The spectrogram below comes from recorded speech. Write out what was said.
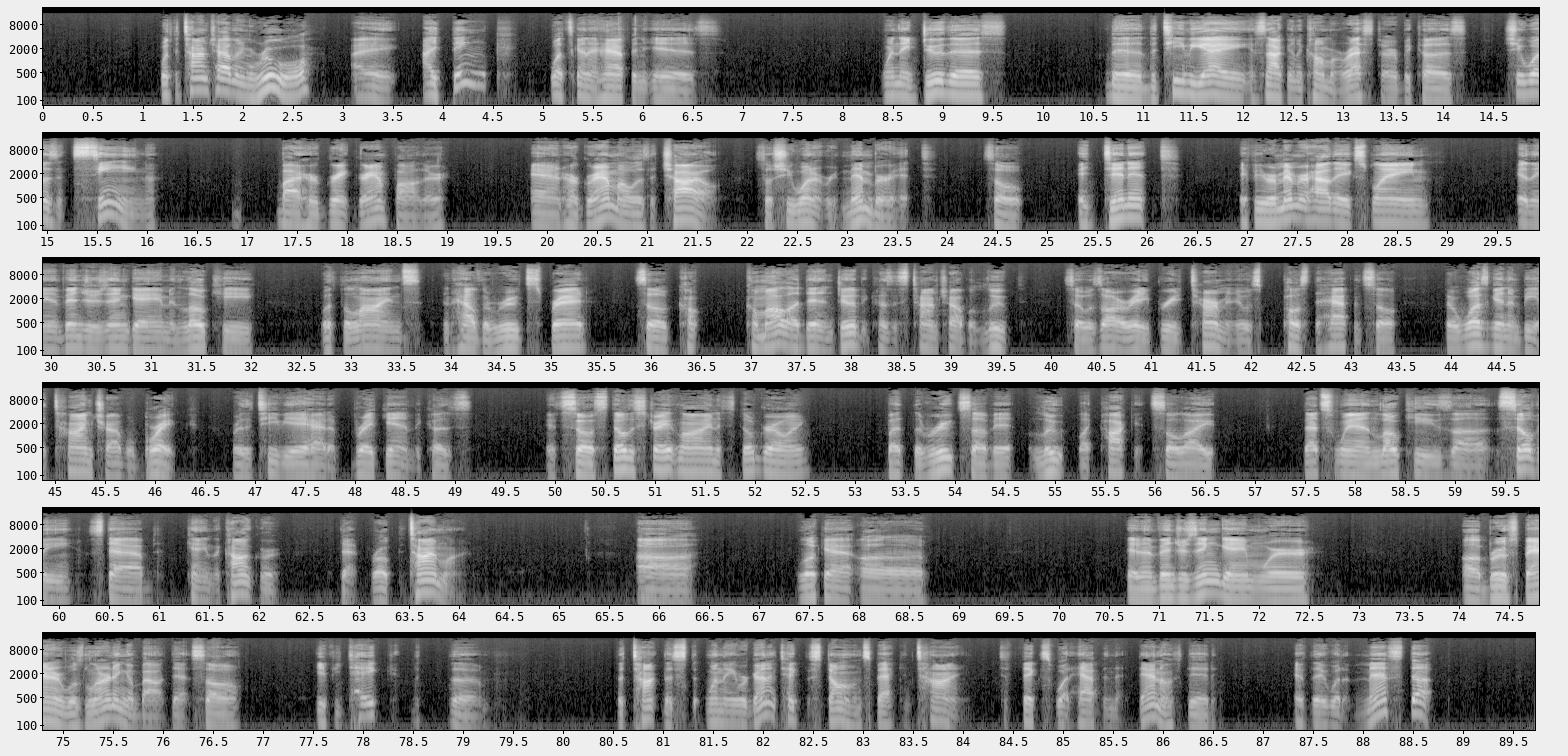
with the time traveling rule, I I think what's gonna happen is when they do this, the the TVA is not gonna come arrest her because she wasn't seen by her great grandfather, and her grandma was a child, so she wouldn't remember it. So it didn't. If you remember how they explain in the Avengers Endgame and Loki with the lines and how the roots spread, so Kamala didn't do it because it's time travel looped, so it was already predetermined. It was supposed to happen, so there was going to be a time travel break where the TVA had to break in because it's so it's still the straight line, it's still growing, but the roots of it loop like pockets. So like that's when Loki's uh, Sylvie stabbed Kang the Conqueror that broke the timeline. Uh, look at uh, an Avengers Endgame where uh, Bruce Banner was learning about that. So if you take the, the time the when they were gonna take the stones back in time to fix what happened that Thanos did, if they would have messed up,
